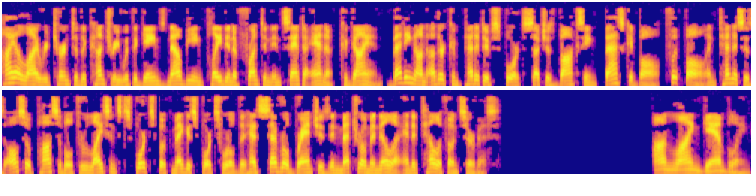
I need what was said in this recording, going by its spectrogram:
Jai-alai returned to the country with the games now being played in a fronton in Santa Ana, Cagayan. Betting on other competitive sports such as boxing, basketball, football and tennis is also possible through licensed sportsbook Megasportsworld that has several branches in Metro Manila and a telephone service. Online gambling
